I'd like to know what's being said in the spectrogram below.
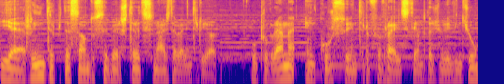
e a reinterpretação dos saberes tradicionais da beira interior. O programa, em curso entre fevereiro e setembro de 2021,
